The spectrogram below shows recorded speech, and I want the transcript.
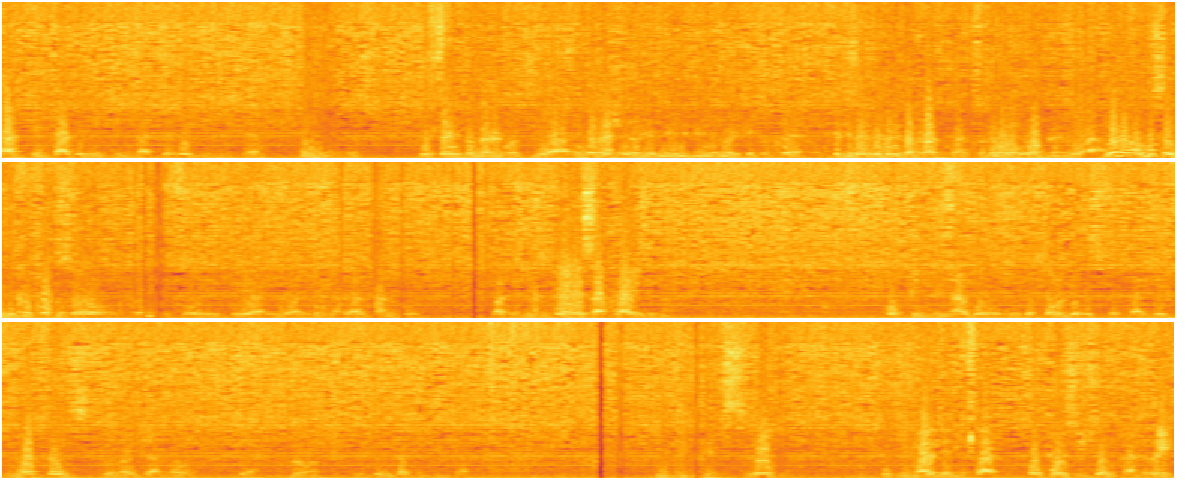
thank him for the meeting that the regime is there. It on the record. Yeah. Internationally, I mean, even in America, it was. It is only in the Vatican, so there was no problem. Yeah. No, no, I'm not saying there's no problem. So, for it, they are, they are, they are very good. But it is very surprising for Kintu Nyago with all the respect I give. No offense to know each. Yeah. Go on. We don't have each other. If it keeps ready to imagine that opposition can read,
